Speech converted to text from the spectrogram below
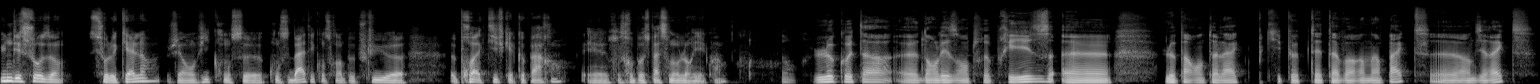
une des choses sur lequel j'ai envie qu'on se, qu'on se batte et qu'on soit un peu plus euh, proactif quelque part et qu'on se repose pas sur nos lauriers, quoi. Donc, le quota euh, dans les entreprises, euh, le parental act qui peut peut-être avoir un impact euh, indirect.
